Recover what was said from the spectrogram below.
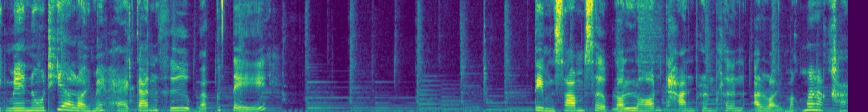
อีกเมนูที่อร่อยไม่แพ้กันคือบักกุเต๋ติ่มซำเสิร์ฟร้อนๆ ทานเพลินๆ อร่อยมากๆค่ะ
